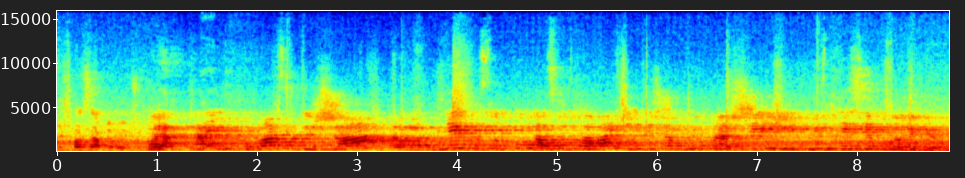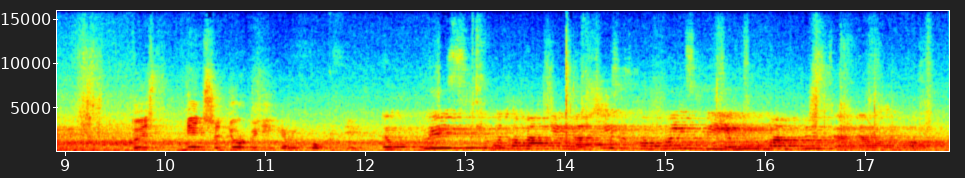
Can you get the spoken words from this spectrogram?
приспосабливается. Voilà, là il commence déjà euh, mettre son corps dans son travail, il est déjà plus relâché, il est plus stressé pour le début. То есть меньше дерганий и рывков здесь. Donc plus votre partie est relâchée, ce sera moins de mouvements brusques dans votre corps.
